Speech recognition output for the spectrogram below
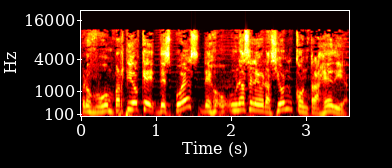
pero fue un partido que después dejó una celebración con tragedia.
